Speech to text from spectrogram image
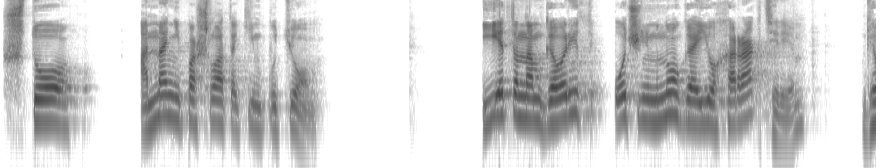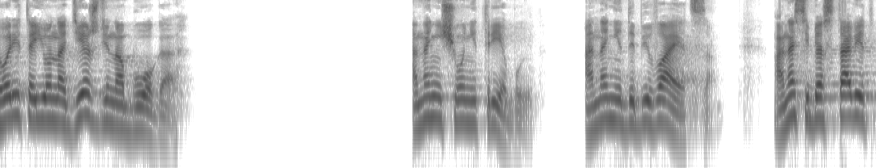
что она не пошла таким путем. И это нам говорит очень много о ее характере, говорит о ее надежде на Бога. Она ничего не требует, она не добивается. Она себя ставит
